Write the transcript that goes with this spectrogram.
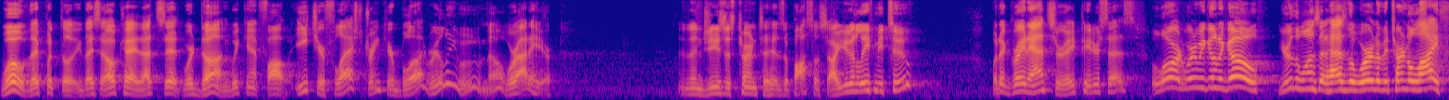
Whoa, they, put the, they said, okay, that's it, we're done. We can't follow. Eat your flesh, drink your blood, really? Ooh, no, we're out of here. And then Jesus turned to his apostles, and said, are you going to leave me too? What a great answer, eh, Peter says. Lord, where are we going to go? You're the ones that has the word of eternal life.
